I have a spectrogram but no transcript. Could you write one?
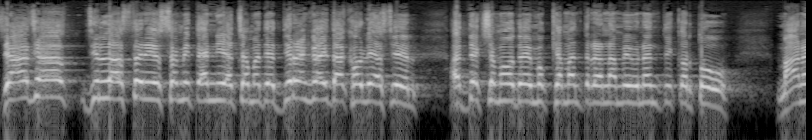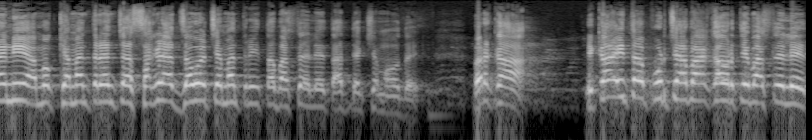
ज्या ज्या जिल्हास्तरीय समित्यांनी याच्यामध्ये दिरंगाई दाखवली असेल अध्यक्ष महोदय मुख्यमंत्र्यांना मी विनंती करतो माननीय मुख्यमंत्र्यांच्या सगळ्यात जवळचे मंत्री इथं बसलेले आहेत अध्यक्ष महोदय. बर का? एका इथं पुढच्या बाकावरती बसलेले आहेत.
